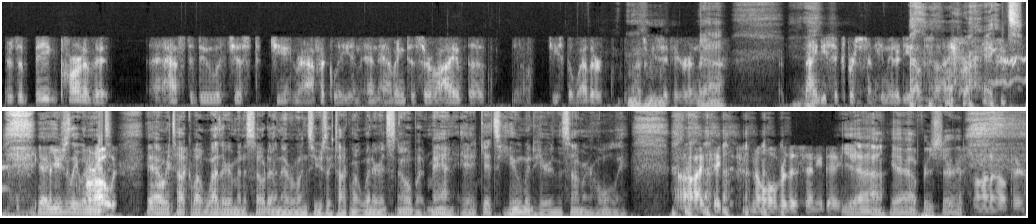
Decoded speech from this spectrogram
there's a big part of it that has to do with just geographically and and having to survive the you know geez the weather you know, as we sit here and Mm-hmm. Yeah. ninety six percent humidity outside. Right. Yeah. Usually when we, yeah we talk about weather in Minnesota and everyone's usually talking about winter and snow, but man, it gets humid here in the summer. Holy. uh, I take snow over this any day. Yeah. Yeah. For sure. It's sauna out there.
